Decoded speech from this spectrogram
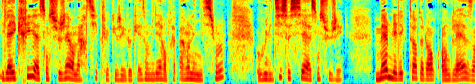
Il a écrit à son sujet un article que j'ai eu l'occasion de lire en préparant l'émission, où il dit ceci à son sujet. Même les lecteurs de langue anglaise,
